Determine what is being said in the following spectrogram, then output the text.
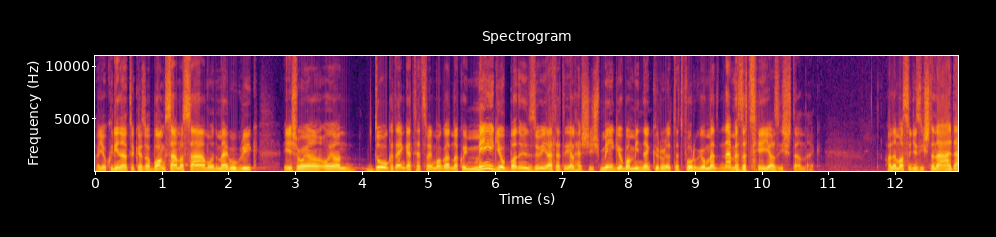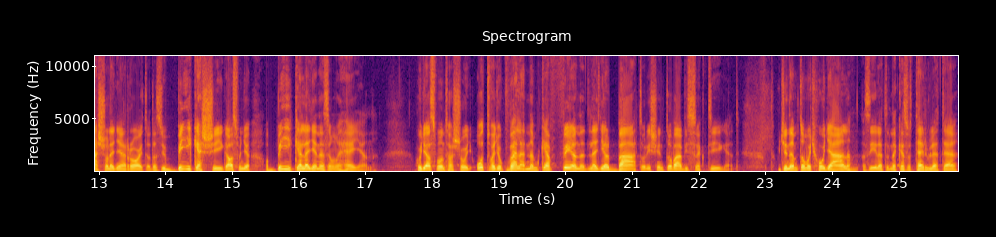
hogy akkor innentől ez a bankszámla számod megugrik, és olyan, olyan dolgokat engedhetsz meg magadnak, hogy még jobban önző életet élhess, és még jobban minden körülötted forgjon, mert nem ez a célja az Istennek. Hanem az, hogy az Isten áldása legyen rajtad, az ő békessége, azt mondja, a béke legyen ezen a helyen. Hogy azt mondhassa, hogy ott vagyok veled, nem kell félned, legyél bátor, és én tovább viszek téged. Úgyhogy nem tudom, hogy hogy áll az életednek ez a területe,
